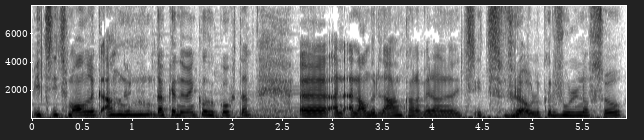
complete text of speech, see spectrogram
iets, iets mannelijk aandoen dat ik in de winkel gekocht heb. Uh, en, en andere dagen kan ik me dan iets, iets vrouwelijker voelen of zo.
